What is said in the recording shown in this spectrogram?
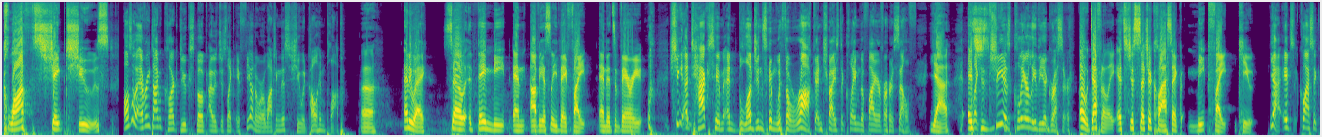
cloth shaped shoes. Also, every time Clark Duke spoke, I was just like, if Fiona were watching this, she would call him Plop. Uh, anyway, so they meet and obviously they fight, and it's a very. She attacks him and bludgeons him with a rock and tries to claim the fire for herself. Yeah, it's Like just she is clearly the aggressor. oh, definitely. It's just such a classic meat fight. Cute. Yeah, it's classic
